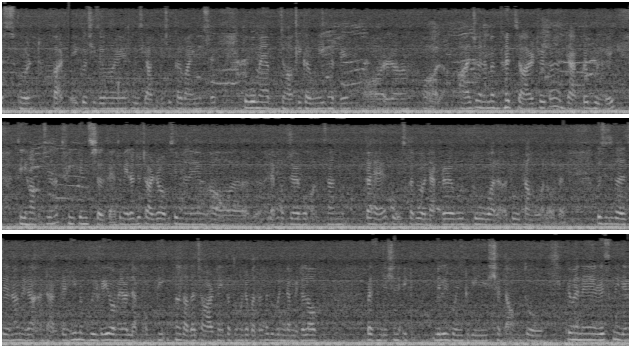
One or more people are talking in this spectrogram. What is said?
it's good but एक दो चीज़ें उन्होंने थोड़ी सी आगे पीछे करवाई मुझसे। तो वो मैं अब जाके करूँगी घर पे। और और आज जो है ना मैं अपना चार्जर का अडेप्टर भूल गई। तो यहाँ पर जो है ना थ्री पिंस चलते हैं। तो मेरा जो चार्जर ऑब्वियसली मैंने जो है वो पाकिस्तान का है तो उसका जो अडेप्टर है वो दो वाला, दो टांगों वाला होता है। तो इस वजह से ना मेरा अडेप्टर ही मैं भूल गई और मेरा लैपटॉप भी इतना ज़्यादा चार्ज नहीं था तो मुझे पता था कि in the middle of presentation it will going to be shut down तो फिर मैंने रिस्क नहीं लिया।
